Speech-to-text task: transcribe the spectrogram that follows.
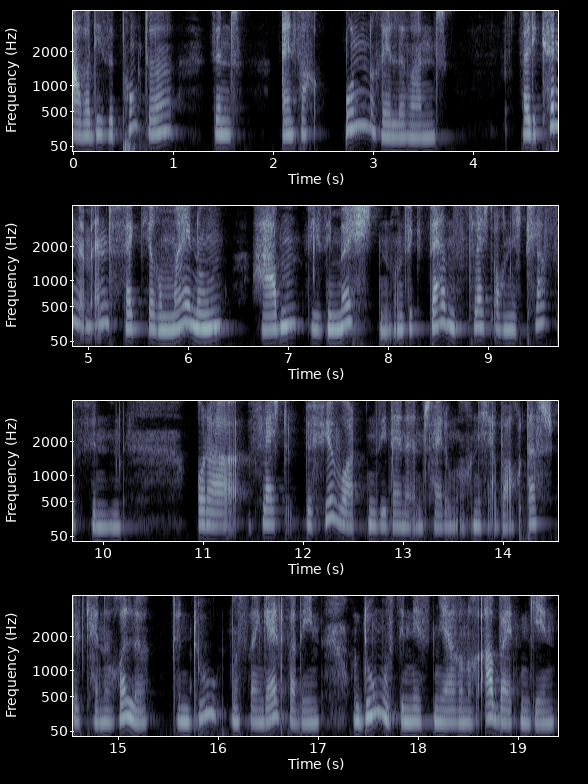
Aber diese Punkte sind einfach unrelevant, weil die können im Endeffekt ihre Meinung haben, wie sie möchten und sie werden es vielleicht auch nicht klasse finden. Oder vielleicht befürworten sie deine Entscheidung auch nicht, aber auch das spielt keine Rolle. Denn du musst dein Geld verdienen und du musst die nächsten Jahre noch arbeiten gehen.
